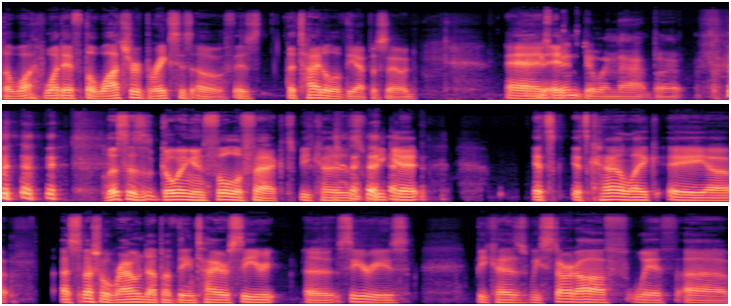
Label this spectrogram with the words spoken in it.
The what what if the Watcher breaks his oath is the title of the episode. Yeah, And he's it, been doing that, but this is going in full effect because we get it's it's kind of like a uh, a special roundup of the entire series uh, series because we start off with uh,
